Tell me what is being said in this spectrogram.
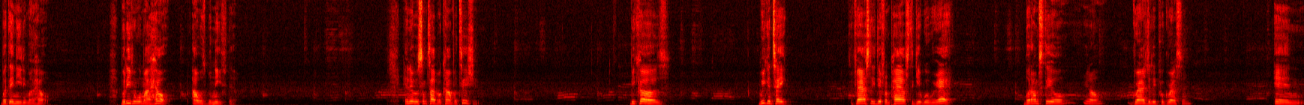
but they needed my help. But even with my help, I was beneath them. And it was some type of competition. Because we can take vastly different paths to get where we're at. But I'm still, you know, gradually progressing. And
